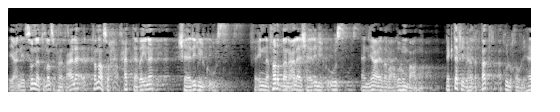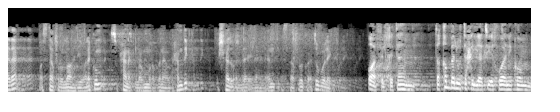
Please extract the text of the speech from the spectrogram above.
يعني سنة الله سبحانه وتعالى التناصح حتى بين شاربي الكؤوس. فإن فرضا على شاربي الكؤوس أن يعظ بعضهم بعضا. نكتفي بهذا القدر. أقول قولي هذا وأستغفر الله لي ولكم. سبحانك اللهم ربنا وبحمدك. أشهد أن لا إله إلا أنت. أستغفرك وأتوب إليك. وفي الختام تقبلوا تحيات إخوانكم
